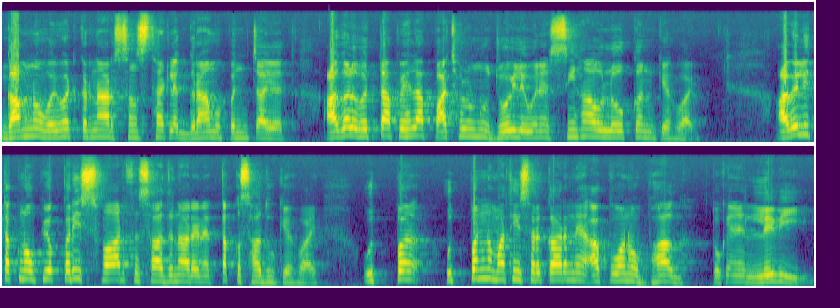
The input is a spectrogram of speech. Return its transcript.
ગામનો વહીવટ કરનાર સંસ્થા એટલે ગ્રામ પંચાયત. આગળ વધતા પહેલાં પાછળનું જોઈ લેવું એને સિંહાવલોકન કહેવાય. આવેલી તકનો ઉપયોગ કરી સ્વાર્થ સાધનાર એને તક સાધુ કહેવાય. ઉત્પન્ન ઉત્પન્નમાંથી સરકારને આપવાનો ભાગ તો કે એને લેવી,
